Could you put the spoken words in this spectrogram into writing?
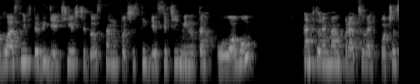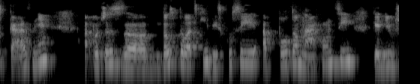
vlastne vtedy deti ešte dostanú počas tých 10 minútach úlohu, na ktoré majú pracovať počas kázne a počas uh, dospeláckých diskusí a potom na konci, keď už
